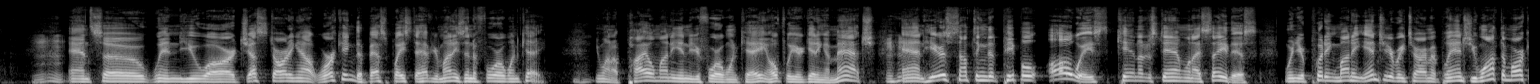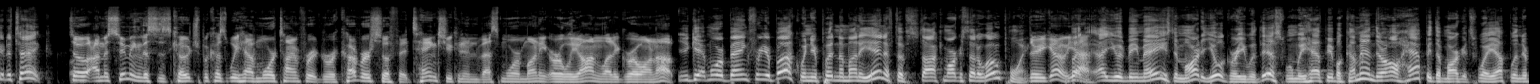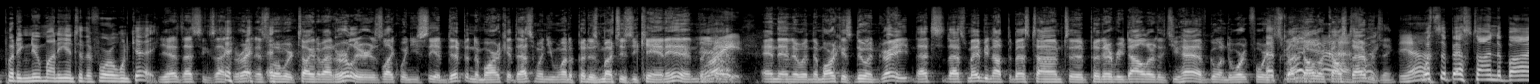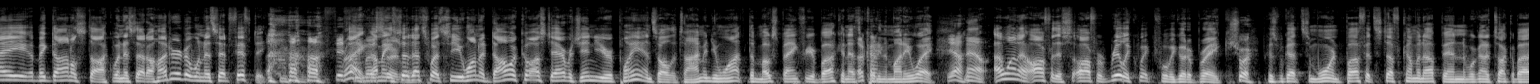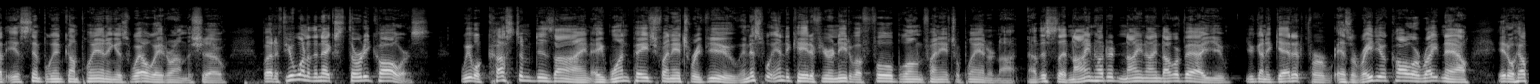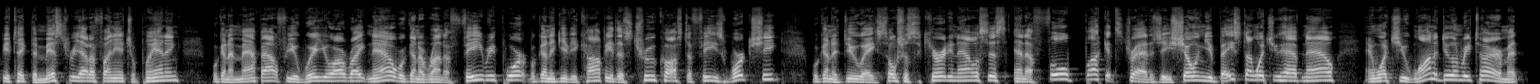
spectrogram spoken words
and so when you are just starting out working the best place to have your money is in a 401k mm-hmm. you want to pile money into your 401k and hopefully you're getting a match. Mm-hmm. And here's something that people always can't understand when i say this. When you're putting money into your retirement plans you want the market to tank So I'm assuming this is coach because we have more time for it to recover. So if it tanks, you can invest more money early on, and let it grow on up. you get more bang for your buck when you're putting the money in if the stock market's at a low point. There you go, yeah. uh, you would be amazed, and Marty, you'll agree with this. When we have people come in, they're all happy the market's way up when they're putting new money into their 401k. Yeah, that's exactly right. That's what we were talking about earlier. Is like when you see a dip in the market, that's when you want to put as much as you can in. because- Right. And then when the market's doing great, that's that's maybe not the best time to put every dollar that you have going to work for you. That's It's got right. dollar Yeah. cost That's averaging. Yeah. What's the best time to buy a McDonald's stock? When it's at 100 or when it's at 50? 50 right. I most mean, so that's what. So you want a dollar cost average into your plans all the time, and you want the most bang for your buck, and that's Okay. putting the money away. Yeah. Now, I want to offer this offer really quick before we go to break. Sure. Because we've got some Warren Buffett stuff coming up, and we're going to talk about is simple income planning as well later on the show. But if you're one of the next 30 callers, we will custom design a one page financial review, and this will indicate if you're in need of a full blown financial plan or not. Now, this is a $999 value. You're going to get it for as a radio caller right now. It'll help you take the mystery out of financial planning. We're going to map out for you where you are right now. We're going to run a fee report. We're going to give you a copy of this true cost of fees worksheet. We're going to do a social security analysis and a full bucket strategy showing you based on what you have now and what you want to do in retirement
